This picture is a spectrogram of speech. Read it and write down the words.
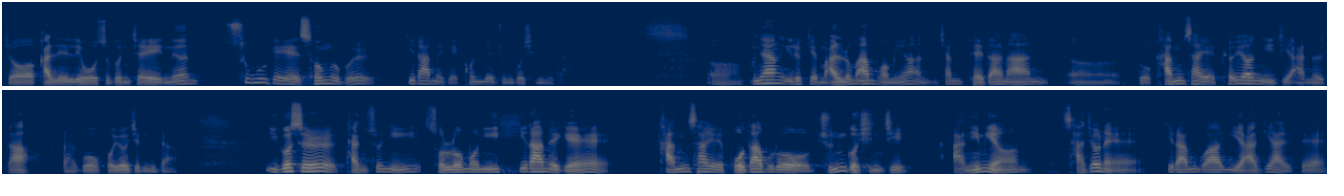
저 갈릴리 호수 근처에 있는 20개의 성읍을 히람에게 건네준 것입니다. 어, 그냥 이렇게 말로만 보면 참 대단한 어, 또 감사의 표현이지 않을까라고 보여집니다. 이것을 단순히 솔로몬이 히람에게 감사의 보답으로 준 것인지 아니면 사전에 히람과 이야기할 때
